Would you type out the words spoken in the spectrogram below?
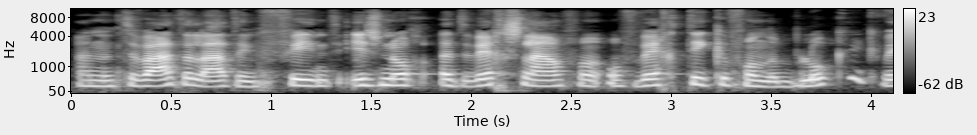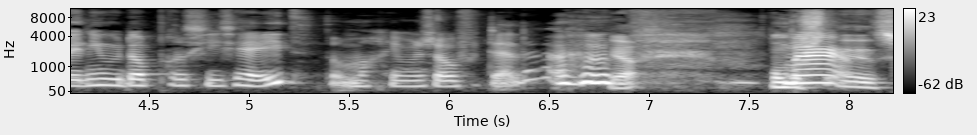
aan een tewaterlating vind, is nog het wegslaan van, of wegtikken van de blok. Ik weet niet hoe dat precies heet. Dat mag je me zo vertellen. ja. Onder, Maar- het is-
